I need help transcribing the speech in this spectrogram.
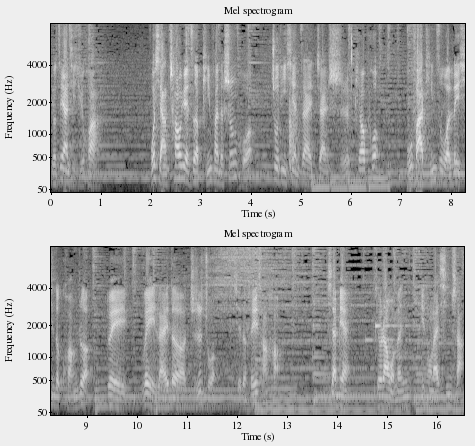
有这样几句话：我想超越这平凡的生活，注定现在暂时漂泊。无法停止我内心的狂热，对未来的执着，写得非常好。下面就让我们一同来欣赏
